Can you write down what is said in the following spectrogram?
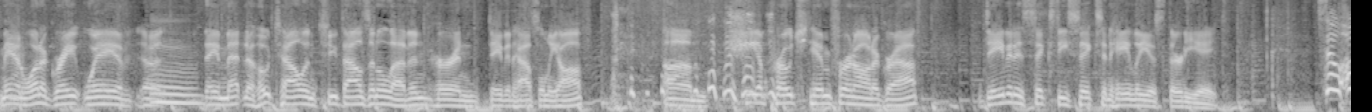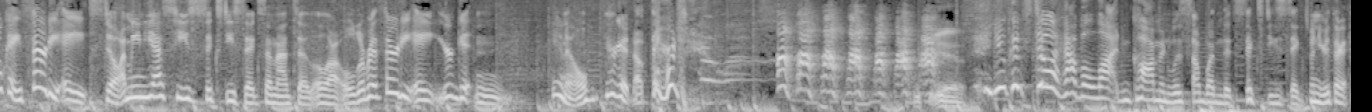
man, what a great way of. Uh, Mm. They met in a hotel in 2011. Her and David Hasselhoff. Um, she approached him for an autograph. David is 66 and Hayley is 38. So okay, 38 still. I mean, yes, he's 66 and that's a, a lot older, but 38, you're getting, you know, you're getting up there too. Yeah. you could still have a lot in common with someone that's 66 when you're 30.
